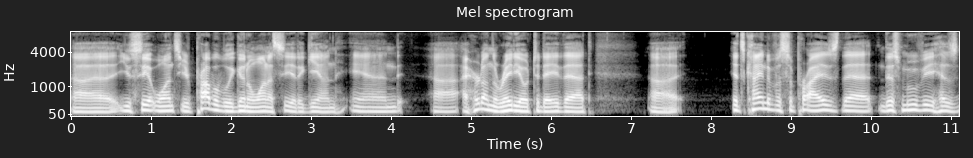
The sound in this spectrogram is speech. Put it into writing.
Uh, you see it once, you're probably going to want to see it again. And uh, I heard on the radio today that uh, it's kind of a surprise that this movie has.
